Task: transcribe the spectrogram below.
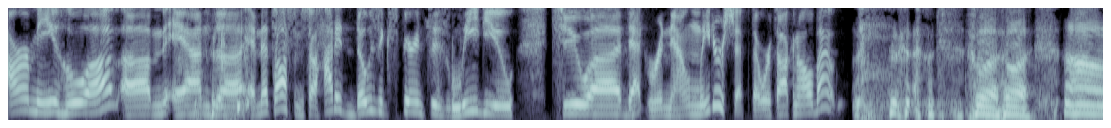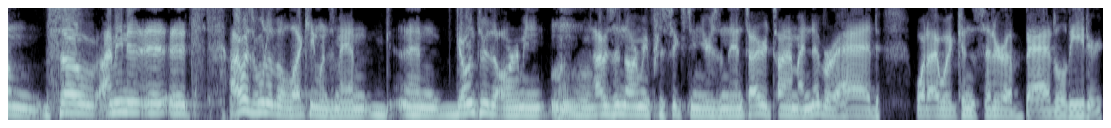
Army, hua, um, and uh, and that's awesome. So, how did those experiences lead you to uh, that renowned leadership that we're talking all about? hua, hua. Um, so, I mean, it, it's I was one of the lucky ones, man. And going through the army, I was in the army for 16 years, and the entire time I never had what I would consider a bad leader.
